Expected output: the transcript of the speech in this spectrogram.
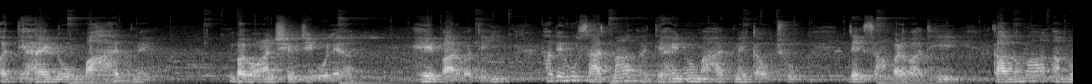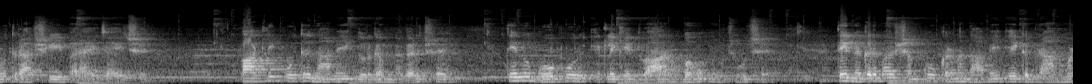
અધ્યાયનું મહાત્મ્ય. ભગવાન શિવજી બોલ્યા, હે પાર્વતી, હવે હું સાતમા અધ્યાયનું મહાત્મ્ય કહું છું. જે સાંભળવાથી કાનોમાં અમૃત રાશિ ભરાઈ જાય છે. પાટલીપુત્ર નામે એક દુર્ગમ નગર છે. તેનું ગોપુર એટલે કે દ્વાર બહુ ઊંચું છે. તે નગરમાં શંકુકર્ણ નામે એક બ્રાહ્મણ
